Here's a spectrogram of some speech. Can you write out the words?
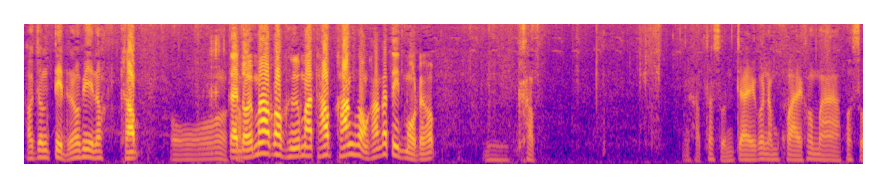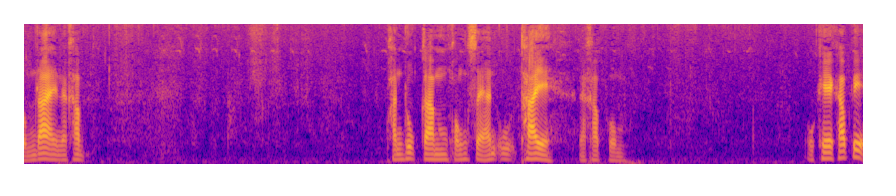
เอาจนติดแล้วพี่เนาะครับ โอ้แต่โดยมากก็คือมาทับครั้งสองครั้งก็ติดหมดนะครับครับนะครับ ถ้าสนใจก็นำควายเข้ามาผสมได้นะครับ พันธุกรรมของแสนอุทัยนะครับผม โอเคครับพี่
